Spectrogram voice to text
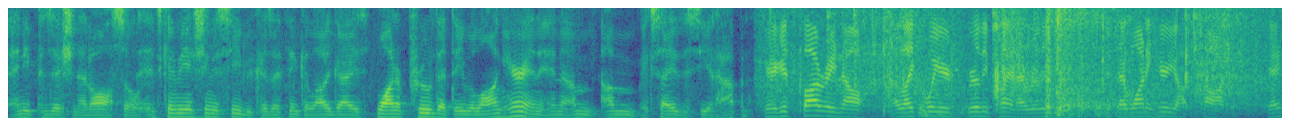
any position at all. So it's going to be interesting to see because I think a lot of guys want to prove that they belong here, and, and I'm, I'm excited to see it happen. You're in a good spot right now. I like the way you're really playing. I really do. Because I want to hear you talk. Okay?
